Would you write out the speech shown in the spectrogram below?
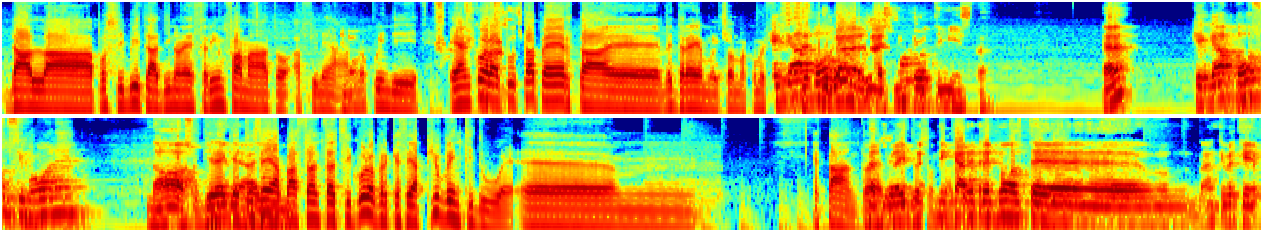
dalla possibilità di non essere infamato a fine anno. Quindi è ancora tutta aperta e vedremo insomma come ottimista. Eh? Che gap ho su Simone? No, direi che tu sei abbastanza al sicuro perché sei a più 22. Ehm... È tanto. Beh, eh, dovrei beccare tre volte, eh, anche perché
